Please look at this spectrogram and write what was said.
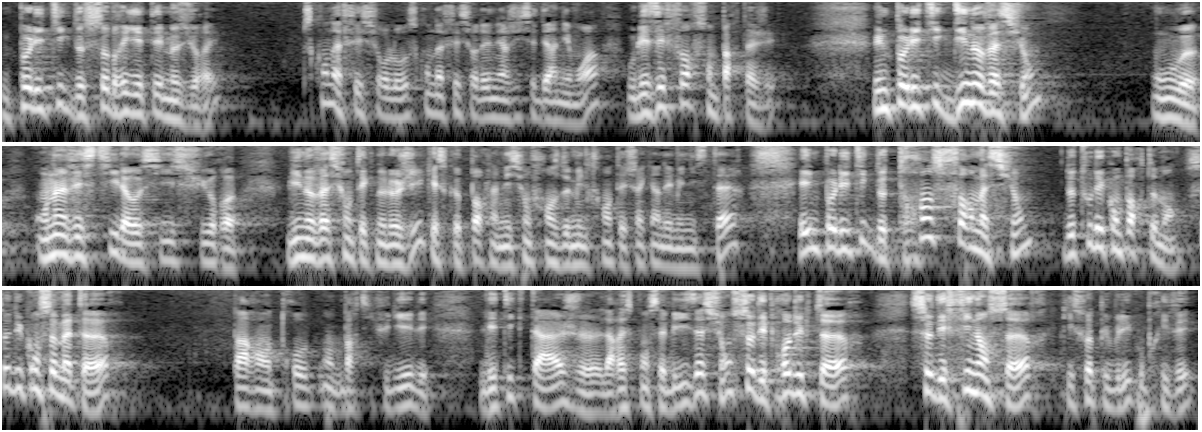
une politique de sobriété mesurée, ce qu'on a fait sur l'eau, ce qu'on a fait sur l'énergie ces derniers mois, où les efforts sont partagés, une politique d'innovation, où euh, on investit là aussi sur euh, l'innovation technologique, et ce que porte la mission France 2030 et chacun des ministères, et une politique de transformation de tous les comportements, ceux du consommateur, par en, particulier l'étiquetage, la responsabilisation, ceux des producteurs, ceux des financeurs, qu'ils soient publics ou privés,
